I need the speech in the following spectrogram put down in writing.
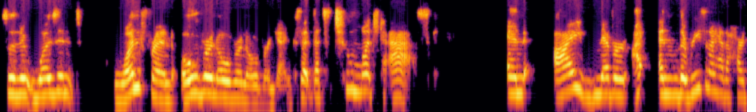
so that it wasn't one friend over and over and over again because that, that's too much to ask and I never, I, and the reason I had a hard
